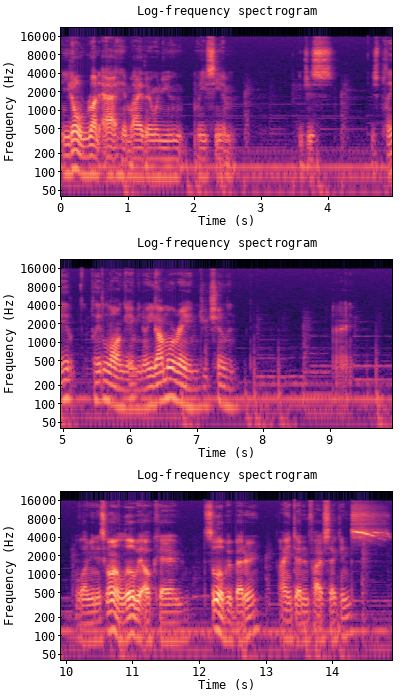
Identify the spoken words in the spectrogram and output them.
And you don't run at him either when you when you see him. You just just play it play the long game. You know you got more range. you're chilling. Alright. Well, I mean, it's going a little bit okay. It's a little bit better. I ain't dead in five seconds.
